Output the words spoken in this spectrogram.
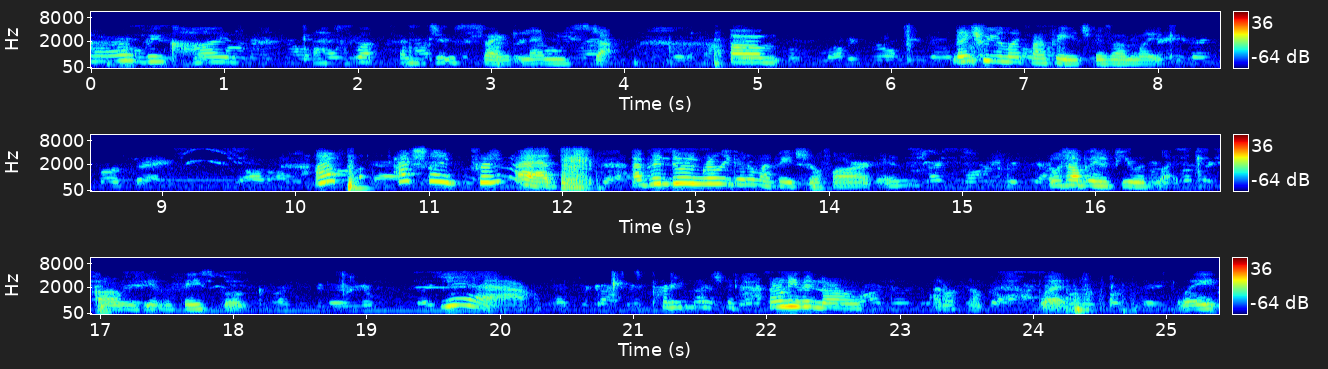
hair because that's what I do say. Let me stop. Um, make sure you like my page because I'm like. I've actually pretty bad. I've been doing really good on my page so far, and it help me if you would like. Um, if you have a Facebook. Yeah, that's pretty much it. I don't even know. I don't know, but wait.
